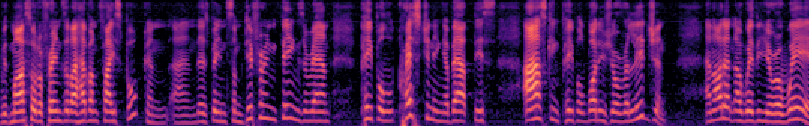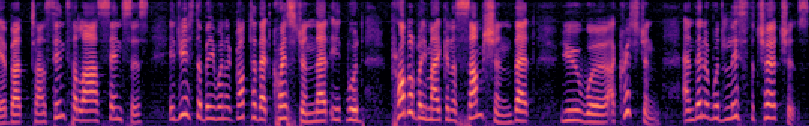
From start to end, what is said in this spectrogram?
with my sort of friends that I have on Facebook, and, and there's been some differing things around people questioning about this, asking people, What is your religion? And I don't know whether you're aware, but uh, since the last census, it used to be when it got to that question that it would probably make an assumption that you were a Christian. And then it would list the churches.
